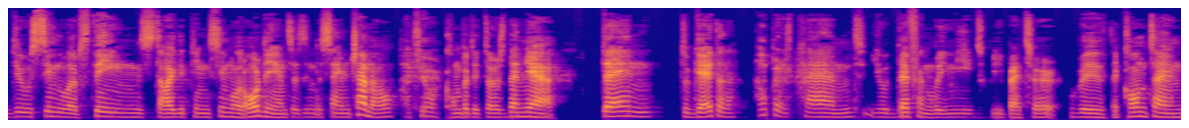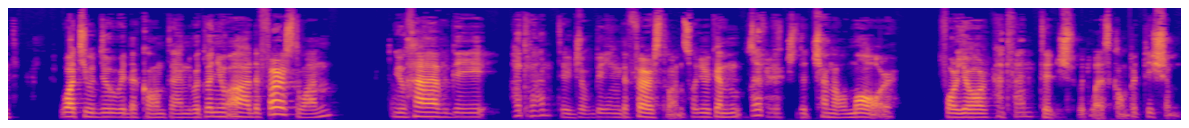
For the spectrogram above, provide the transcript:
do similar things, targeting similar audiences in the same channel, like your competitors, then yeah, then to get an upper hand, you definitely need to be better with the content, what you do with the content. But when you are the first one, you have the advantage of being the first one. So you can leverage the channel more for your advantage with less competition.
